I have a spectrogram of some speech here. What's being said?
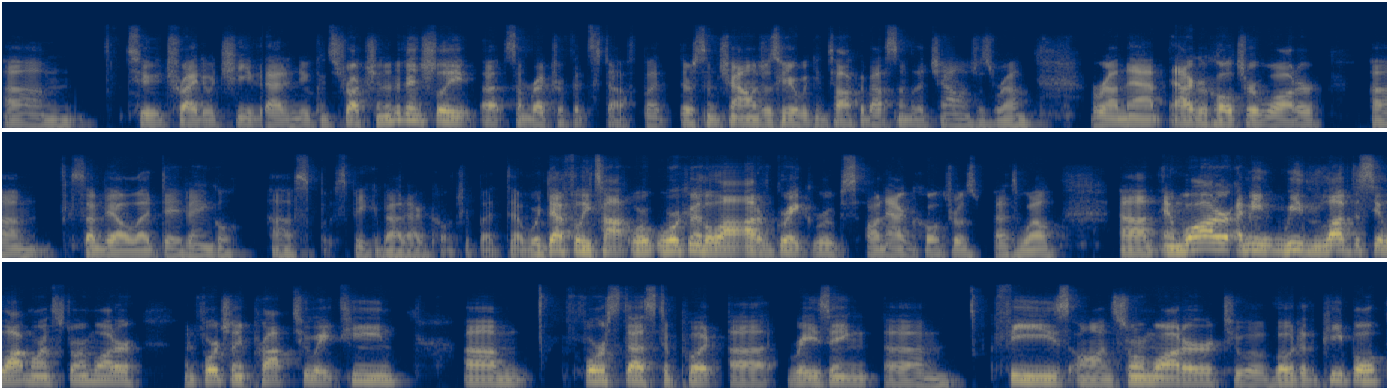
um, to try to achieve that in new construction and eventually uh, some retrofit stuff. But there's some challenges here. We can talk about some of the challenges around, around that. Agriculture, water. Um, someday I'll let Dave Engel uh, sp speak about agriculture, but uh, we're definitely taught, we're working with a lot of great groups on agriculture as, as well. Um, and water, I mean, we'd love to see a lot more on stormwater. Unfortunately, Prop 218 um, forced us to put uh, raising um, fees on stormwater to a vote of the people.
